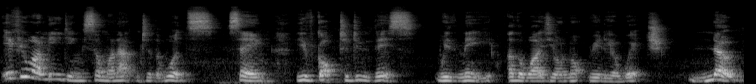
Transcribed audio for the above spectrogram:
If you are leading someone out into the woods saying, you've got to do this with me, otherwise you're not really a witch, no.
